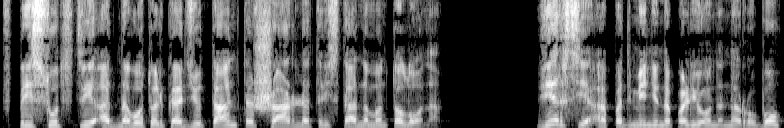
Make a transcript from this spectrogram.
в присутствии одного только адъютанта Шарля Тристана Монталона – Версия о подмене Наполеона на Рубо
